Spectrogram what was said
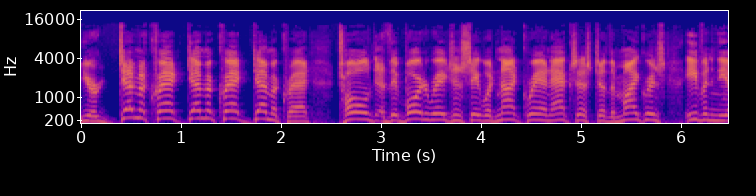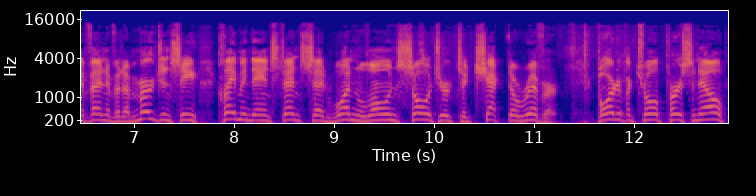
your Democrat, Democrat, Democrat, told the border agency would not grant access to the migrants, even in the event of an emergency, claiming they instead sent one lone soldier to check the river. Border Patrol personnel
